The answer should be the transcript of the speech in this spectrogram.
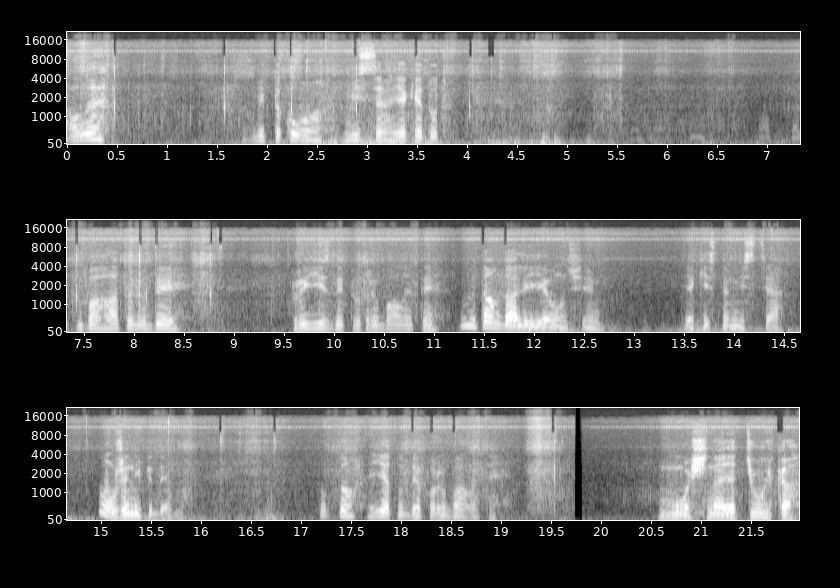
але від такого місця, яке тут багато людей приїздить тут рибалити. Ну і там далі є вон ще якісь там місця. Ну вже не підемо. Тобто є тут де порибалити. Мощная тюлька.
